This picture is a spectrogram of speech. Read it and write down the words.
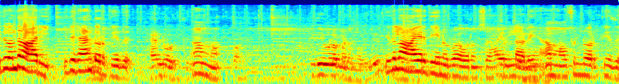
இது வந்து ஆரி. இது ஹேண்ட் ஒர்க் இது. ஹேண்ட் ஒர்க் ஆமாம் இது எவ்வளவு மேடம் இதெல்லாம் ஆயிரத்தி ஐநூறுரூவா வரும் சார் ஃபுல்லாகவே ஆமாம் ஃபுல் ஒர்க் இது.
